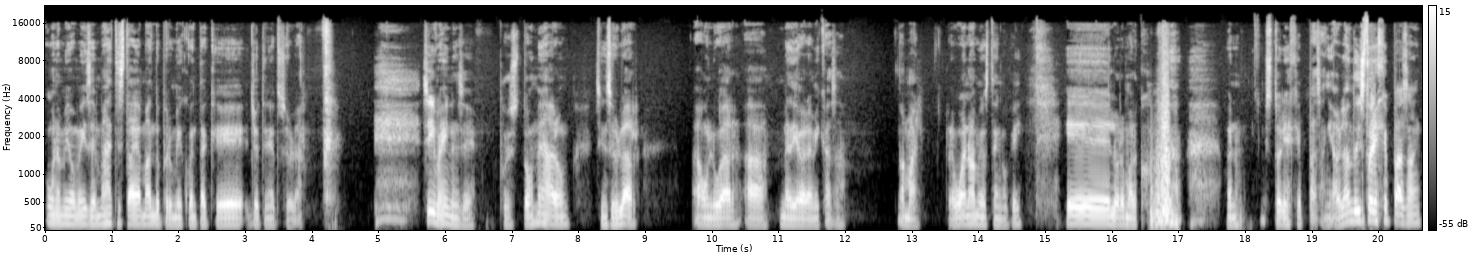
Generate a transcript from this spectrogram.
un amigo me dice, más te estaba llamando, pero me di cuenta que yo tenía tu celular. sí, imagínense, pues todos me dejaron sin celular a un lugar a media hora de mi casa. Normal. Re buenos amigos tengo, ¿ok? Eh, lo remarco. bueno, historias que pasan. Y hablando de historias que pasan,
